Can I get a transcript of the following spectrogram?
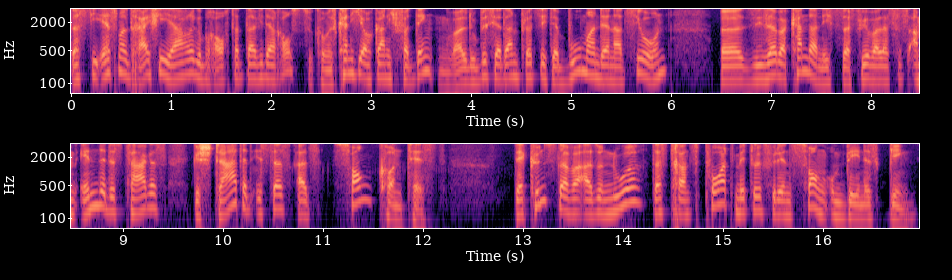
dass die erstmal drei, vier Jahre gebraucht hat, da wieder rauszukommen. Das kann ich auch gar nicht verdenken, weil du bist ja dann plötzlich der Buhmann der Nation Äh, sie selber kann da nichts dafür, weil das ist am Ende des Tages gestartet ist das als Song Contest. Der Künstler war also nur das Transportmittel für den Song, um den es ging.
